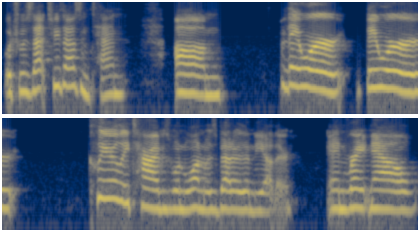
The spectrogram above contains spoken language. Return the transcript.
which was that 2010, um, they were they were clearly times when one was better than the other. And right now,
